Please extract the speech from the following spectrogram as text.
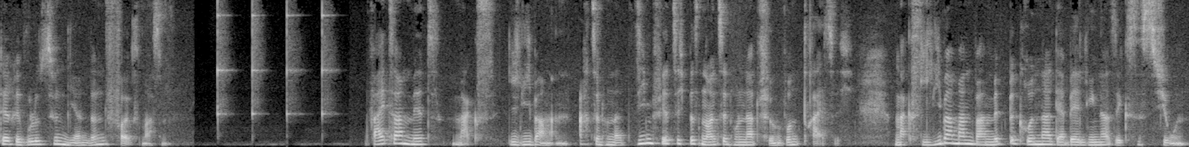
der revolutionierenden Volksmassen. Weiter mit Max Liebermann, 1847 bis 1935. Max Liebermann war Mitbegründer der Berliner Sezession,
